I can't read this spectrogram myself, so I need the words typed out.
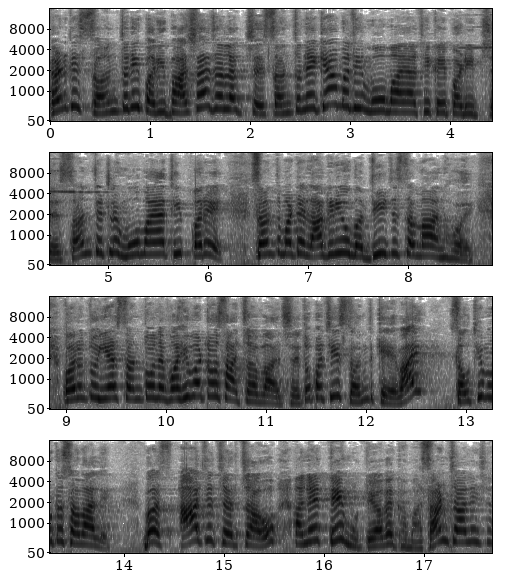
કારણ કે સંતની પરિભાષા જ અલગ છે. સંતને ક્યાં બધી મોહ માયાથી કઈ પડી જ છે? સંત એટલે મોહ માયાથી પરે. સંત માટે લાગણીઓ બધી જ સમાન હોય. પરંતુ અહીંયા સંતોને વહીવટો સાચવવા છે. તો પછી સંત કહેવાય? સૌથી મોટો સવાલ એ. બસ, આ જ ચર્ચાઓ અને તે મુદ્દે હવે ઘમાસાણ ચાલે છે.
